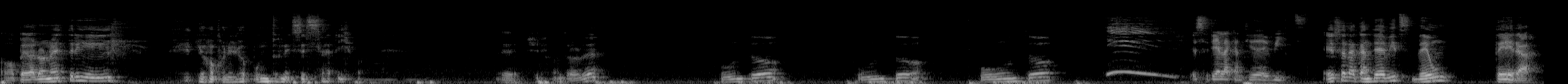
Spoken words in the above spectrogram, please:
Vamos a pegarlo en un string. Y vamos a poner los puntos necesarios. Eh, shift control B. Punto. Punto. Punto. Esa sería la cantidad de bits. Esa es la cantidad de bits de un tera.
